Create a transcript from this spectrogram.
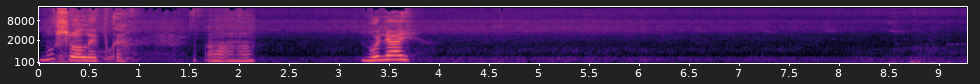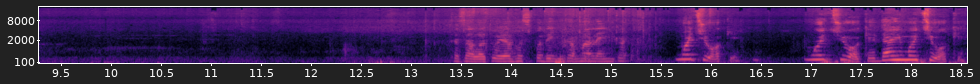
Ну що, Липка, Ага. Гуляй. Казала твоя господинька маленька. Моцьоки. Моцьоки, дай моцьоки.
